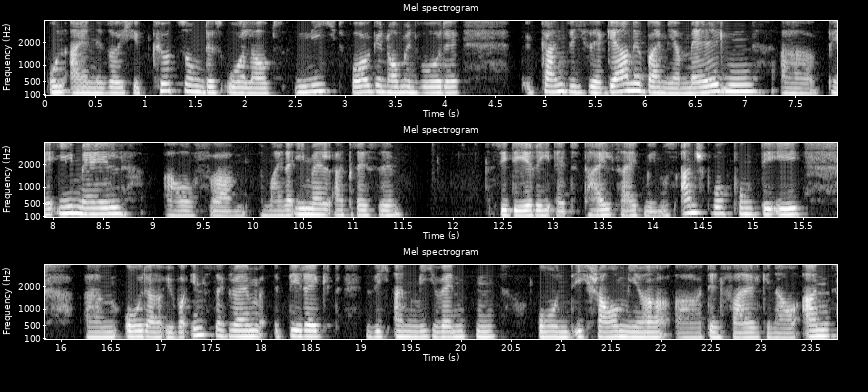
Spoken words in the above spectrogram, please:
und eine solche Kürzung des Urlaubs nicht vorgenommen wurde, kann sich sehr gerne bei mir melden äh, per E-Mail auf äh, meiner E-Mail-Adresse sideri.teilzeit-anspruch.de ähm, oder über Instagram direkt sich an mich wenden und ich schaue mir äh, den Fall genau an.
